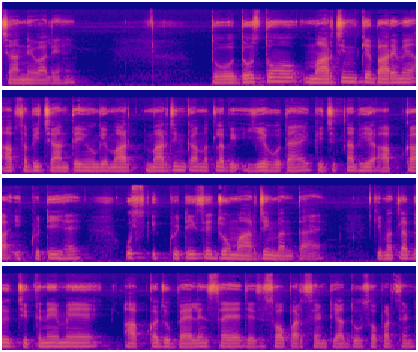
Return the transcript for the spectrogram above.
जानने वाले हैं। तो दोस्तों, मार्जिन के बारे में आप सभी जानते ही होंगे। मार, मार्जिन का मतलब ये होता है कि जितना भी आपका इक्विटी है, उस इक्विटी से जो मार्जिन बनता है, कि मतलब जितने में आपका जो बैलेंस है, जैसे सौ परसेंट या दो सौ परसेंट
